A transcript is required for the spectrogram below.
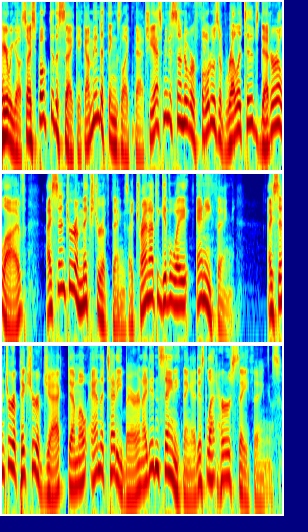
here we go. So I spoke to the psychic. I'm into things like that. She asked me to send over photos of relatives, dead or alive. I sent her a mixture of things. I try not to give away anything. I sent her a picture of Jack, Demo, and the teddy bear, and I didn't say anything. I just let her say things.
